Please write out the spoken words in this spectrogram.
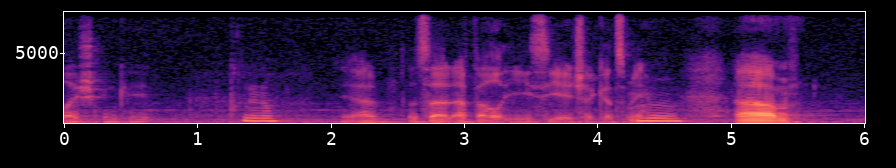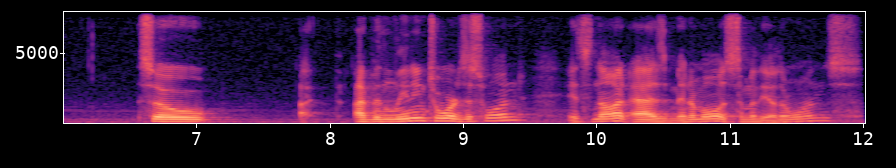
Flesch Kincaid. I don't know. Yeah, that's that F L E C H that gets me. Mhm. Um, so I, I've been leaning towards this one. It's not as minimal as some of the other ones,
